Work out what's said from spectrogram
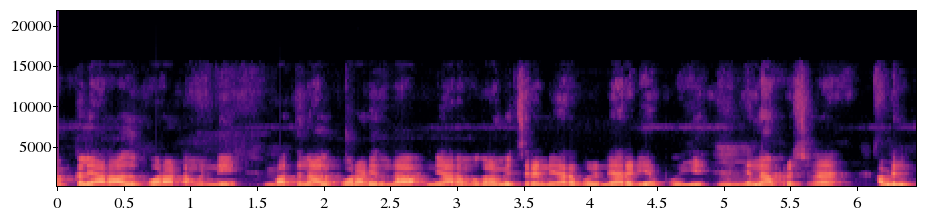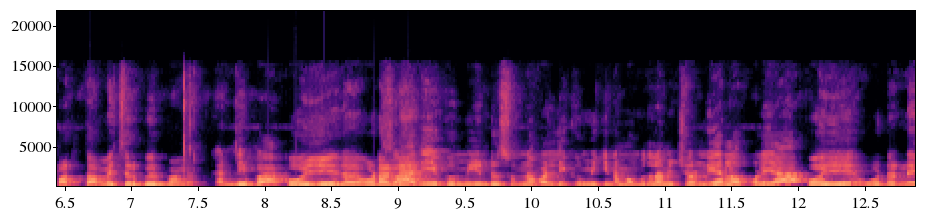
மக்கள் யாராவது போராட்டம் பண்ணி. பத்து நாள் போராடி இருந்தா நேர முதலமைச்சரே நேர போய் நேரடியா போய். என்ன பிரச்சனை அப்படின்னு பத்து அமைச்சர் போயிருப்பாங்க கண்டிப்பா போய் உடனே கும்மி என்று சொன்ன வள்ளி கும்மிக்கு நம்ம முதலமைச்சர் நேர்ல போலையா போய் உடனே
